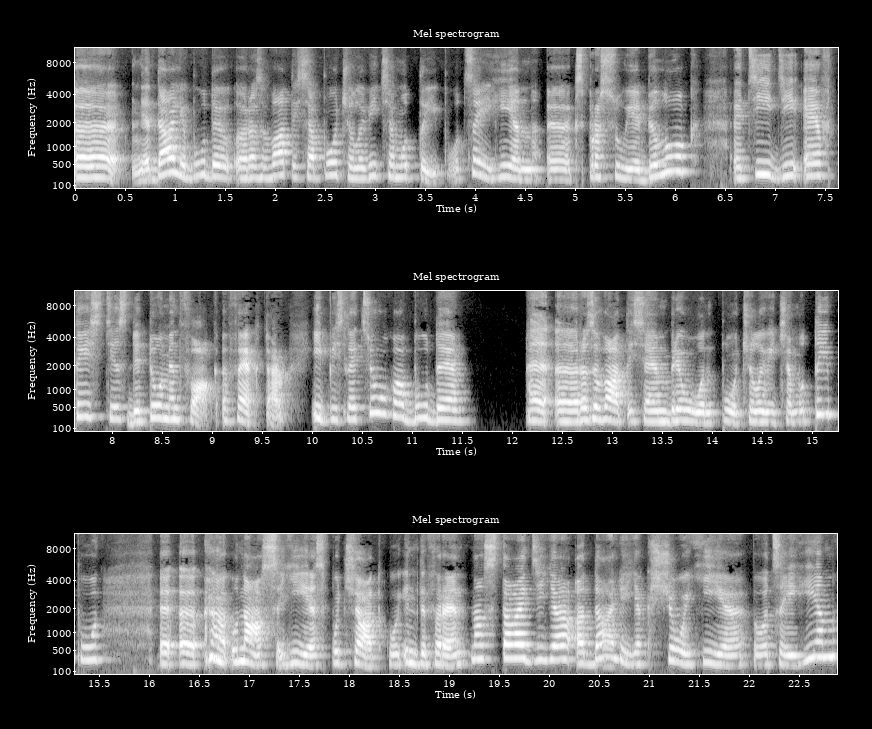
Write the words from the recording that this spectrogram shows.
е, далі буде розвиватися по чоловічому типу. Цей ген експресує білок TDF testis determined factor. І після цього буде розвиватися ембріон по чоловічому типу. Е, е, У нас є спочатку індиферентна стадія, а далі, якщо є оцей ген,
